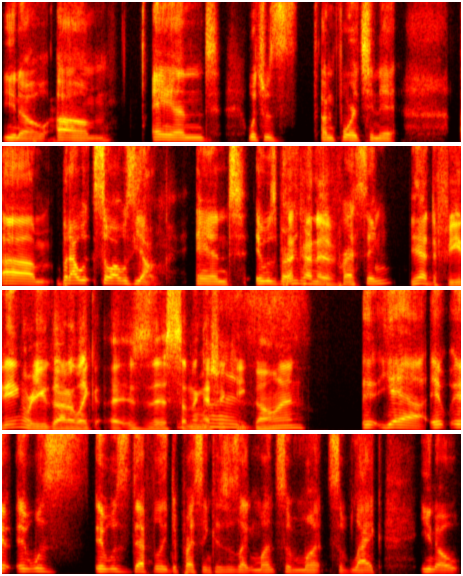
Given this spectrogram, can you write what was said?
you know. Um, and which was unfortunate. Um, but I was so I was young, and it was very that like, kind of- depressing. Yeah, defeating. Where you gotta like, uh, is this something I should keep going? it, yeah it, it it was it was definitely depressing because it was like months and months of like you know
